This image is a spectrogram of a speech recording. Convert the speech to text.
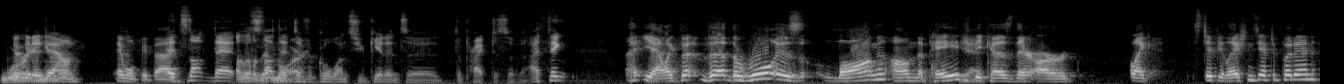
You'll get it down. It won't be bad. it's not that A it's bit not that more. difficult once you get into the practice of it. I think yeah, like the, the the rule is long on the page Yeah. because there are like stipulations you have to put in,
